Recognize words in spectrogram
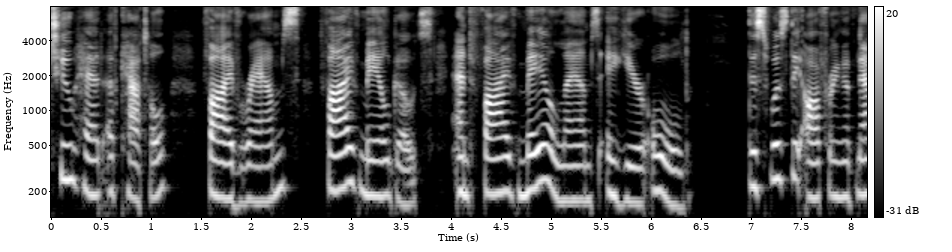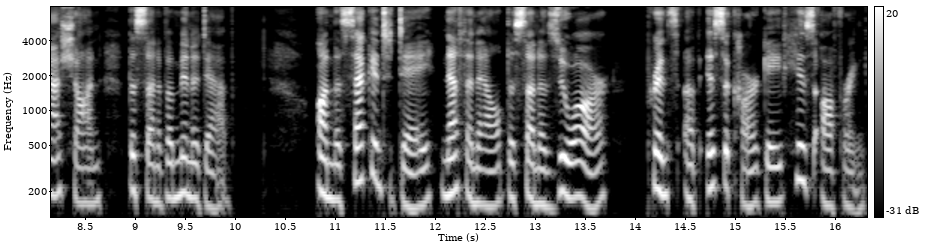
two head of cattle, five rams, five male goats, and five male lambs a year old. This was the offering of Nahshon, the son of Amminadab. On the second day, Nethanel, the son of Zuar, prince of Issachar, gave his offering.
